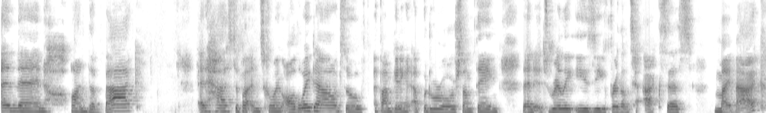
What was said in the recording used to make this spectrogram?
and then on the back it has the buttons going all the way down. So if I'm getting an epidural or something, then it's really easy for them to access my back.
